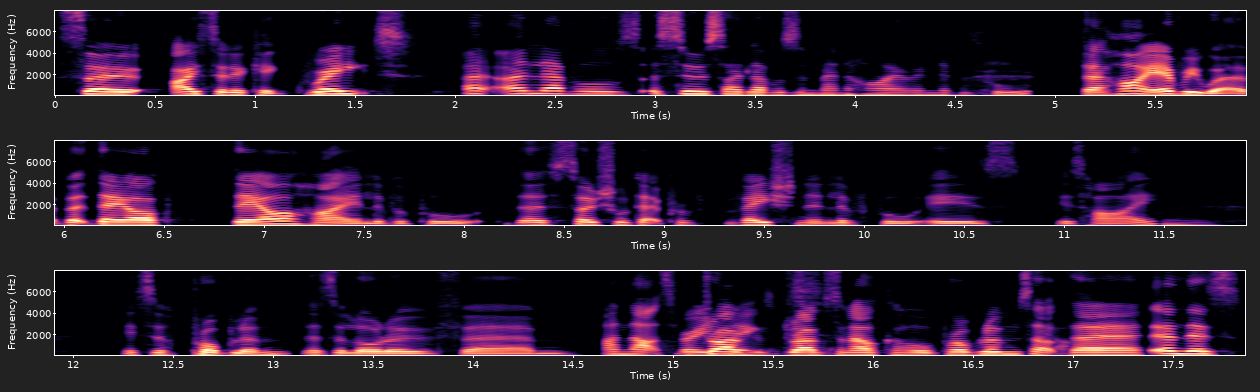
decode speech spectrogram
So I said, okay, great. Are, are levels, are suicide levels in men higher in Liverpool? They're high everywhere, but they are they are high in Liverpool. The social deprivation in Liverpool is is high. It's a problem. There's a lot of um, And that's very drugs, linked. drugs and alcohol problems up there. And there's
